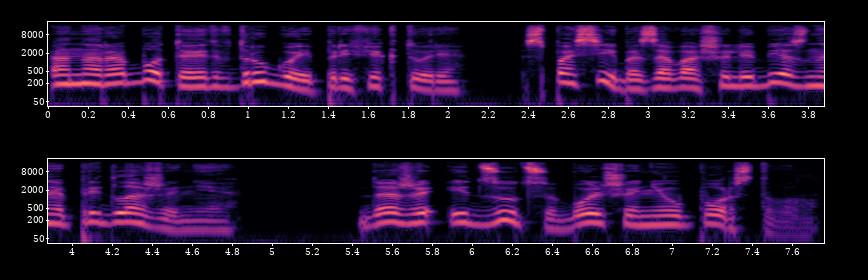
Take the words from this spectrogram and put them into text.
«Она работает в другой префектуре. Спасибо за ваше любезное предложение». Даже Идзуцу больше не упорствовал.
